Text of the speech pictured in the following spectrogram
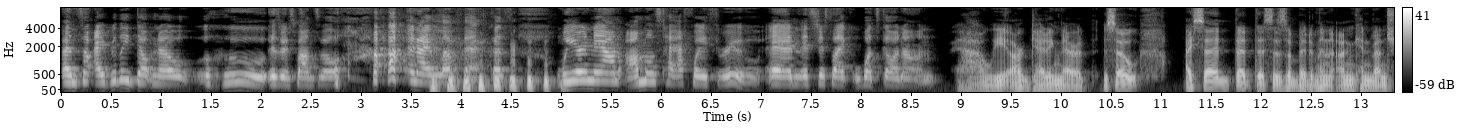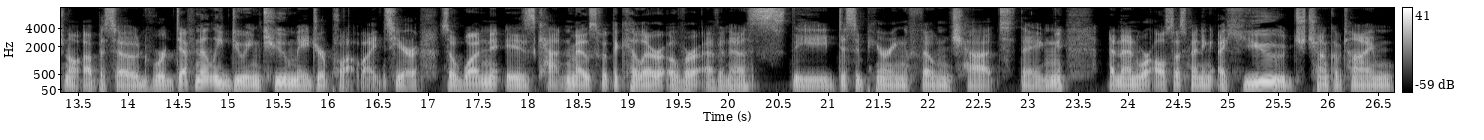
And so I really don't know who is responsible. and I love that because we are now almost halfway through and it's just like, what's going on? yeah, we are getting there. So I said that this is a bit of an unconventional episode. We're definitely doing two major plot lines here. So one is cat and mouse with the killer over Evanesce, the disappearing phone chat thing. And then we're also spending a huge chunk of time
